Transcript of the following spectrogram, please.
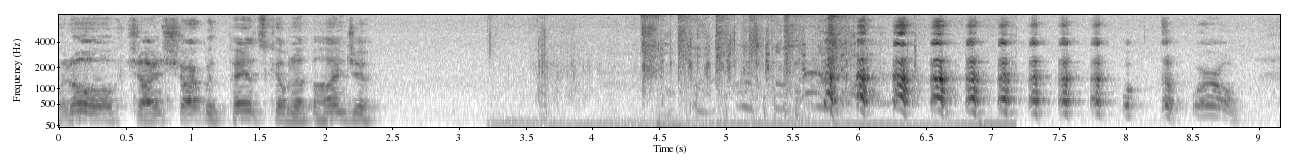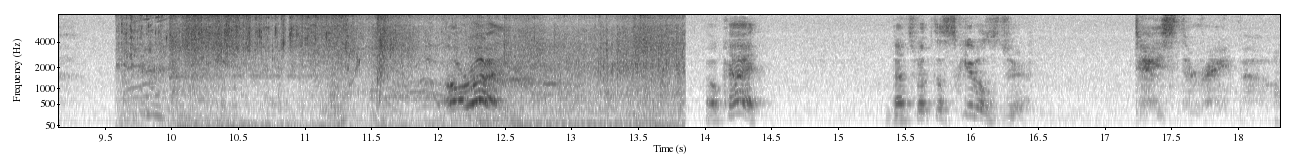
Hello, giant shark with pants coming up behind you. what the world? All right. Okay. That's what the Skittles do. Taste the rainbow.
